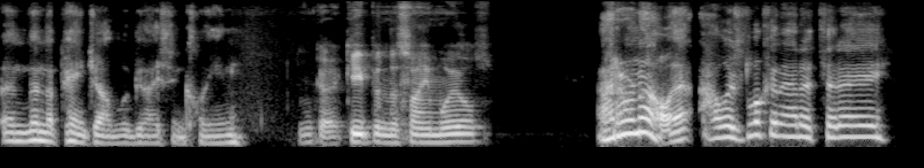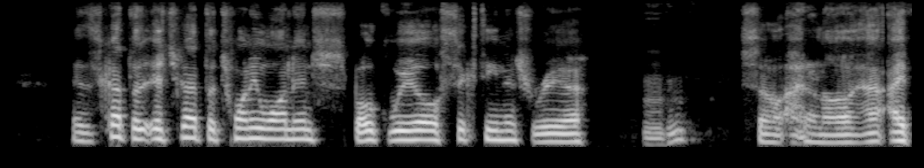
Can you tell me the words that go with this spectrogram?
and then the paint job will be nice and clean. Okay. Keeping the same wheels. I don't know. I- was looking at it today. It's got the it's got the 21 inch spoke wheel, 16 inch rear. Mm-hmm. So I don't know. I, I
